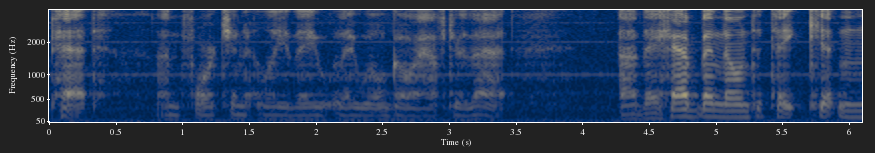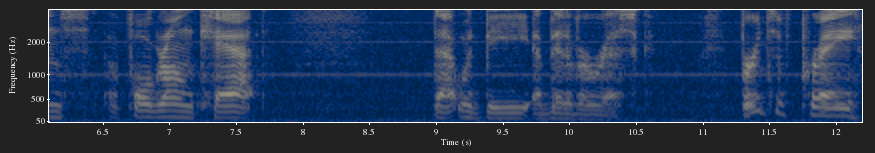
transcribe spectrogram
pet, unfortunately, they, they will go after that. Uh, they have been known to take kittens, a full grown cat. That would be a bit of a risk. Birds of prey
